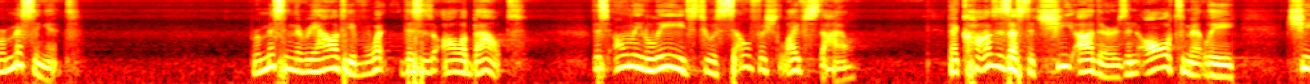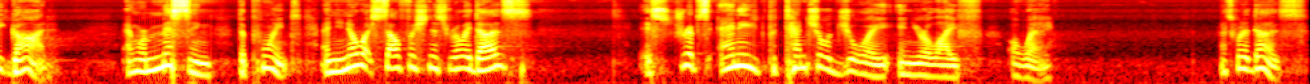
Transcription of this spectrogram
We're missing it. We're missing the reality of what this is all about. This only leads to a selfish lifestyle that causes us to cheat others and ultimately cheat God. And we're missing the point. And you know what selfishness really does? it strips any potential joy in your life away. That's what it does.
